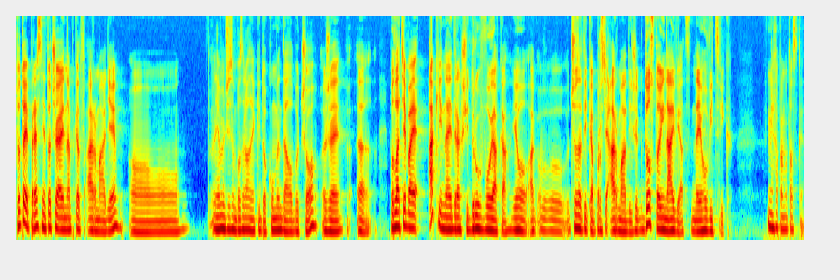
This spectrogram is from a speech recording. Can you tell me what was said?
Toto je presne to, čo aj napríklad v armáde. O, neviem, či som pozeral nejaký dokument alebo čo, že uh, podľa teba je aký najdrahší druh vojaka, jeho, uh, čo sa týka proste armády, že kto stojí najviac na jeho výcvik? Nechápem otázka.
